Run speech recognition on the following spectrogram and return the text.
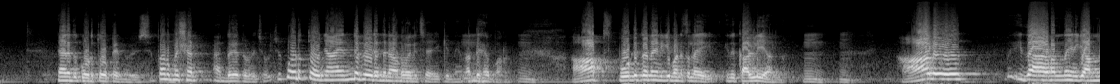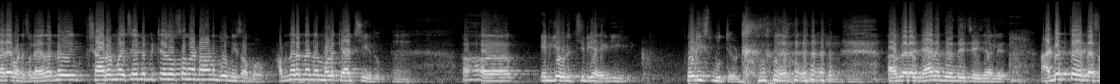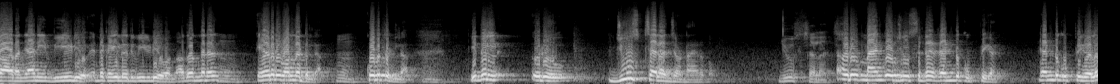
ഞാനിത് കൊടുത്തോട്ടെ എന്ന് ചോദിച്ചു. പെർമിഷൻ അദ്ദേഹത്തോട് ചോദിച്ചു. കൊടുത്തോ? ഞാൻ എന്റെ പേര് എന്തിനാണ് വലിച്ചയക്കുന്നത് അദ്ദേഹം പറഞ്ഞു. ആ സ്പോട്ടിൽ തന്നെ എനിക്ക് മനസ്സിലായി ഇത്. ഉം. ആൾ ഇതാണെന്ന് എനിക്ക് അന്നേരം മനസ്സിലായി. അതുകൊണ്ട് ഈ ഷാറൂൺ വെച്ചതിന്റെ പിറ്റേ ദിവസം കണ്ടാണ് തോന്നി സംഭവം. അന്നേരം തന്നെ നമ്മൾ ക്യാച്ച് ചെയ്തു. എനിക്ക് ഒരു ചിരി ഈ പോലീസ് ബുദ്ധിയുണ്ട് അന്നേരം ഞാൻ എന്ത് വെച്ച് കഴിഞ്ഞാൽ അടുത്ത എന്റെ സാധനം ഞാൻ ഈ വീഡിയോ എന്റെ കയ്യിൽ ഒരു വീഡിയോ വന്നു. അതൊന്നേരം ഏറെ വന്നിട്ടില്ല. കൊടുത്തിട്ടില്ല. ഇതിൽ ഒരു ജ്യൂസ് ചലഞ്ച് ഉണ്ടായിരുന്നു. ജ്യൂസ് ചലഞ്ച് ഒരു മാംഗോ ജ്യൂസിന്റെ രണ്ട് കുപ്പികൾ. രണ്ട് കുപ്പികൾ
